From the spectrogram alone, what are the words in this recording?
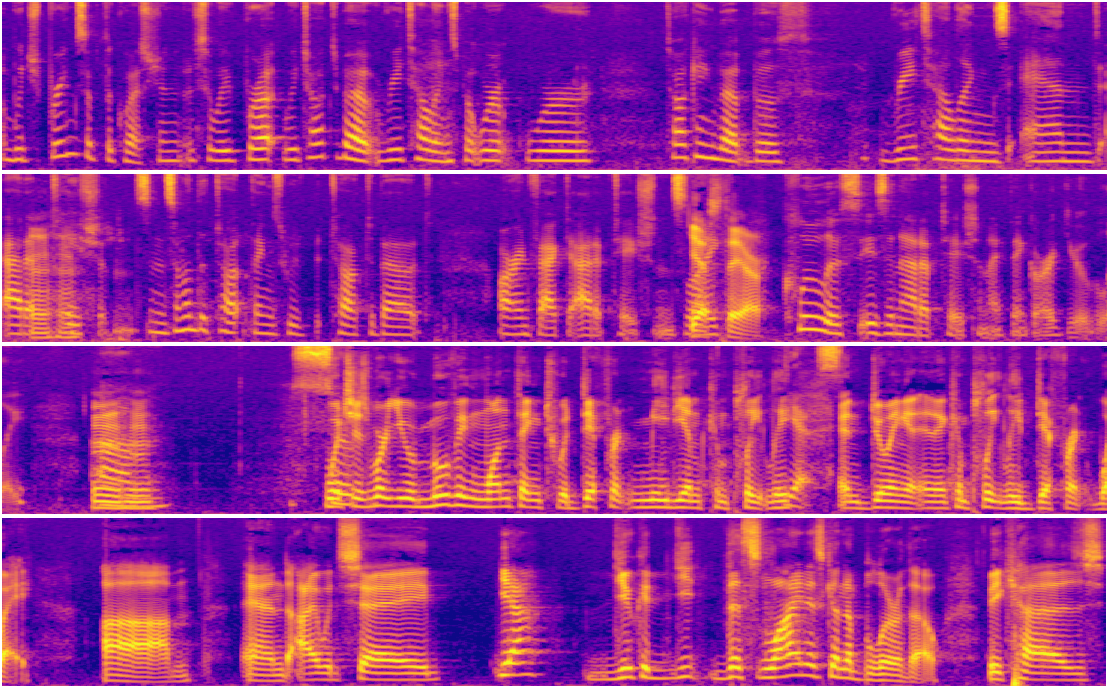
which brings up the question. So we brought we talked about retellings, but we're we're talking about both retellings and Mm-hmm. adaptations. And some of the ta- things we've talked about are in fact adaptations. Like Yes, they are. Clueless is an adaptation, I think, arguably. Um, Mm-hmm. Which so- is where you're moving one thing to a different medium completely Yes. and doing it in a completely different way. Um, and I would say, yeah, you could. You, this line is going to blur though, because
